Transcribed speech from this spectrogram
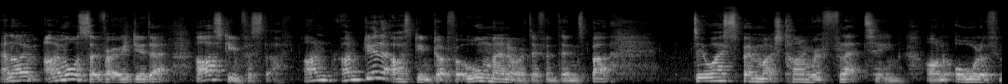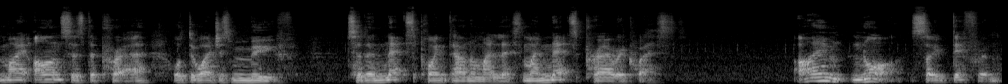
And I'm, I'm also very good at asking for stuff. I'm, I'm good at asking God for all manner of different things, but do I spend much time reflecting on all of my answers to prayer, or do I just move to the next point down on my list, my next prayer request? I'm not so different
